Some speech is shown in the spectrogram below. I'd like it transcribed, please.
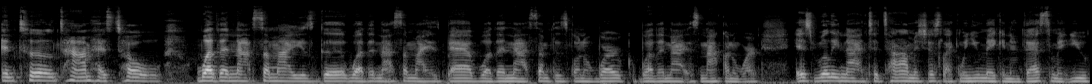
until time has told whether or not somebody is good, whether or not somebody is bad, whether or not something's going to work, whether or not it's not going to work. It's really not until time. It's just like when you make an investment, you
